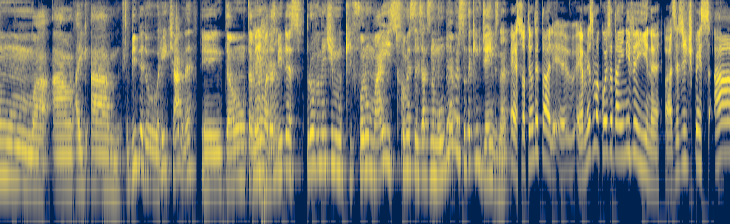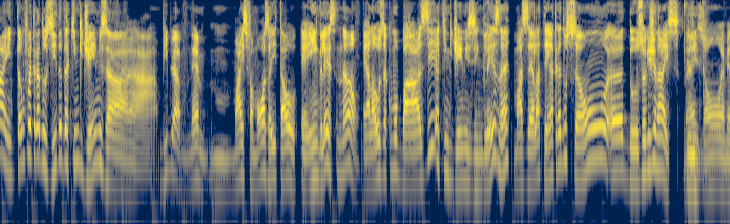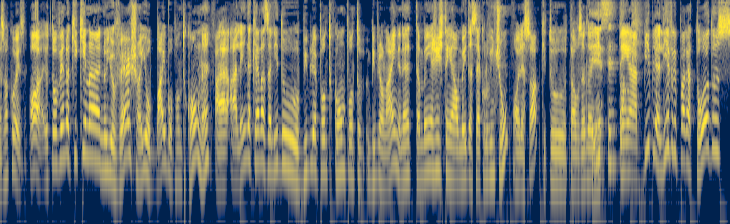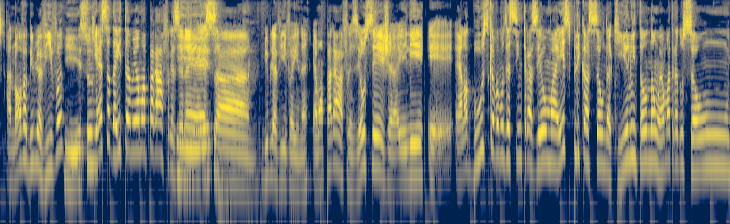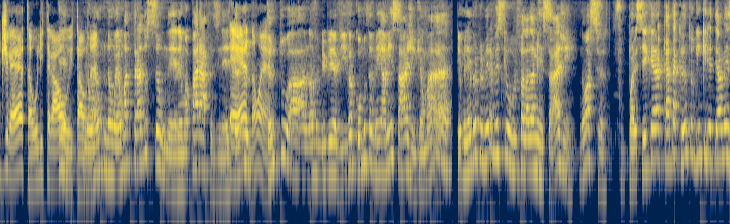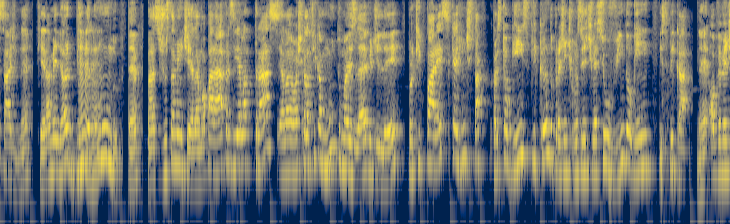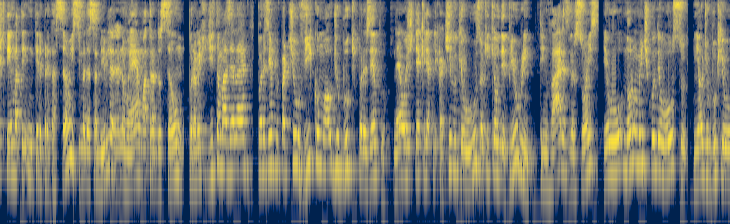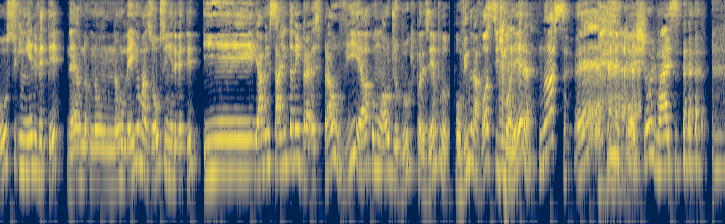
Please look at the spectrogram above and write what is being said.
a, a, a, a Bíblia do Rei Tiago, né? Então também é uma Uhum. das Bíblias provavelmente que foram mais comercializadas no mundo é a versão da King James, né? É, só tem um detalhe, é, é a mesma coisa da NVI, né? Às vezes a gente pensa, ah, então foi traduzida da King James, a, a Bíblia, né, mais famosa aí e tal, é, em inglês? Não, ela usa como base a King James em inglês, né? Mas ela tem a tradução eh, dos originais, né? Isso. Então é a mesma coisa. Ó, eu tô vendo aqui que na, no YouVersion, aí, o Bible.com, né? A- além daquelas ali do Biblia.com, Bíblia Online, né? Também a gente tem a Almeida Século XXI, olha só, que tu tá usando aí. Essa é top. Tem a Bíblia Livre para Todos, a nova Bíblia Viva. Isso. Que essa daí também é uma paráfrase, né? Isso. Essa Bíblia Viva aí, né? É uma paráfrase, ou seja, ele, é, ela busca, vamos dizer assim, trazer uma explicação daquilo, então não é uma tradução direta ou literal É, e tal, não né? É, não é uma tradução, né? Ela é uma paráfrase, né? É, tanto, não é. Tanto a a nova Bíblia Viva como também a mensagem, que é uma. Eu me lembro a primeira vez que eu ouvi falar da mensagem, nossa, parecia que era cada canto alguém queria ter a mensagem, né? Que era a melhor Bíblia Uhum. do mundo, né? Mas justamente ela é uma paráfrase e ela traz, ela, eu acho que ela fica muito mais leve de ler, porque parece que a gente tá, parece que alguém explicando pra gente, como se a gente estivesse ouvindo alguém explicar, né? Obviamente que tem uma te- interpretação em cima dessa Bíblia, né? Não é uma tradução puramente dita, mas ela é, por exemplo, para te ouvir como audiobook, por exemplo, né? Hoje tem aquele aplicativo que eu uso aqui que é o The Pilgrim, tem várias versões. Eu normalmente quando eu ouço em audiobook eu ouço em NVT, né? Eu não, não leio, mas ouço em NVT. E a mensagem também para ouvir ela como um audiobook, por exemplo, ouvindo na voz de Cid Moreira, nossa, é é show demais.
